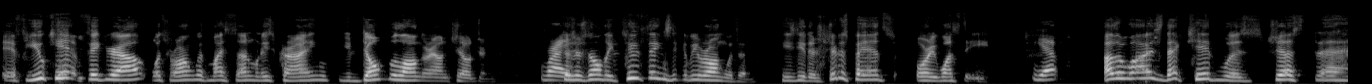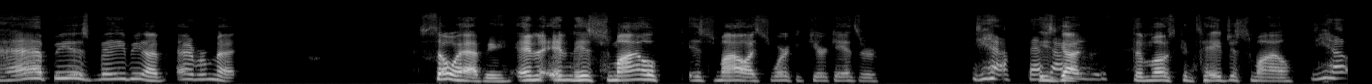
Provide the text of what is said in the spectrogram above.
if you can't figure out what's wrong with my son when he's crying, you don't belong around children. Right. Because there's only two things that could be wrong with him. He's either shit his pants or he wants to eat. Yep. Otherwise, that kid was just the happiest baby I've ever met so happy, and and his smile, his smile, I swear, could cure cancer. Yeah, that's he's got the most contagious smile. Yep,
